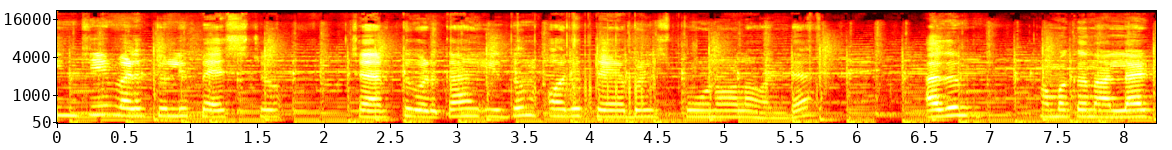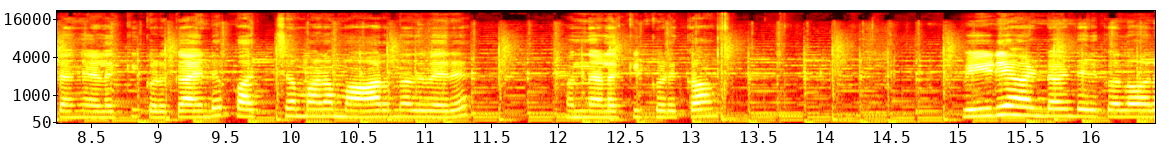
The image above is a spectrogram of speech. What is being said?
ഇഞ്ചിയും വെളുത്തുള്ളി പേസ്റ്റും ചേർത്ത് കൊടുക്കാം. ഇതും ഒരു ടേബിൾ സ്പൂണോളം ഉണ്ട്. അതും നമുക്ക് നല്ലതായിട്ട് അങ്ങ് ഇളക്കി കൊടുക്കാം. അതിന്റെ പച്ചമണം മാറുന്നത് വരെ ഒന്ന് ഇളക്കി കൊടുക്കാം. വീഡിയോ കണ്ടുകൊണ്ടിരിക്കുന്നവർ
